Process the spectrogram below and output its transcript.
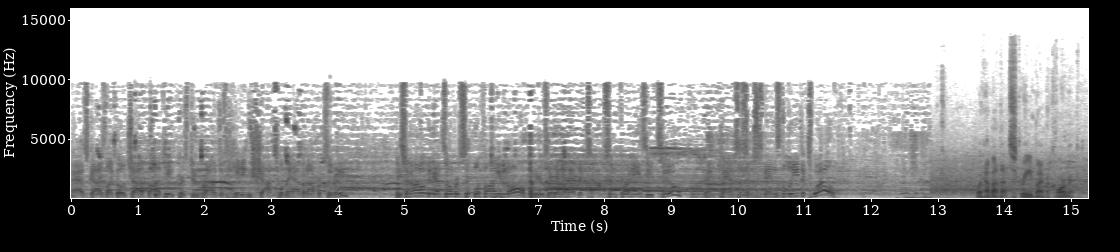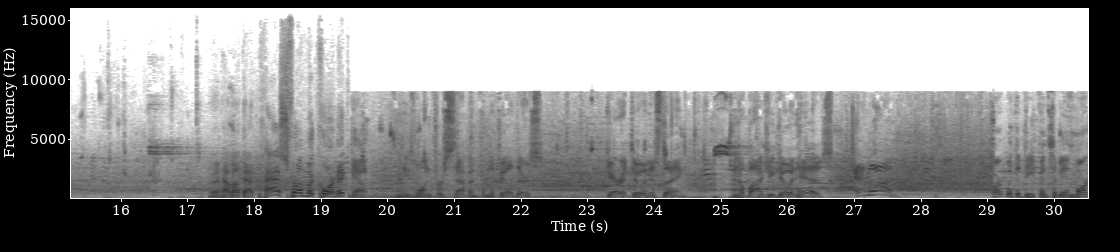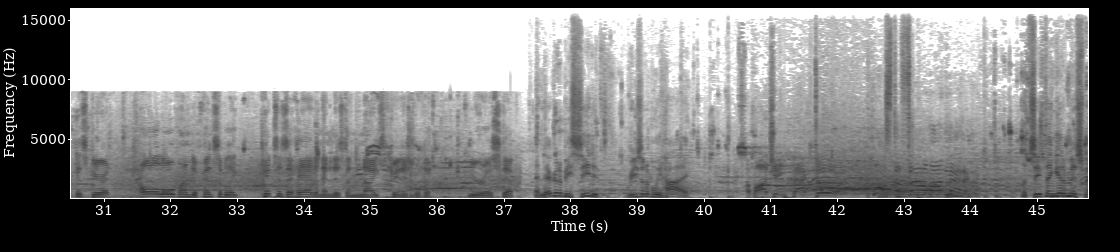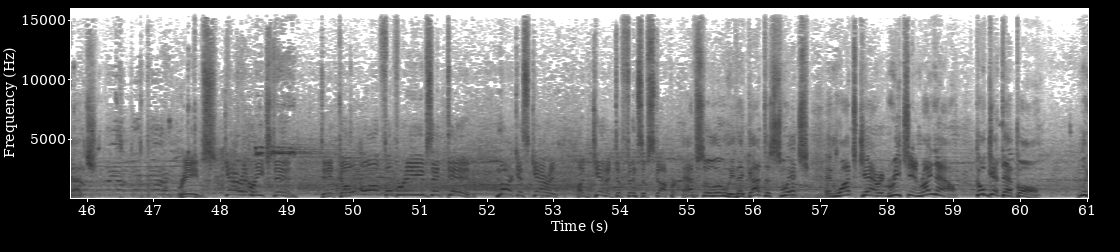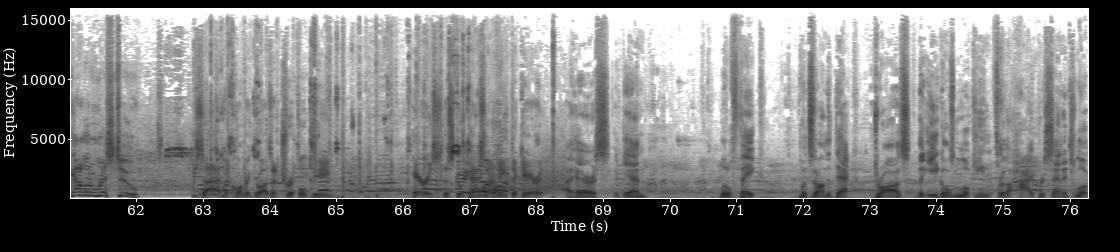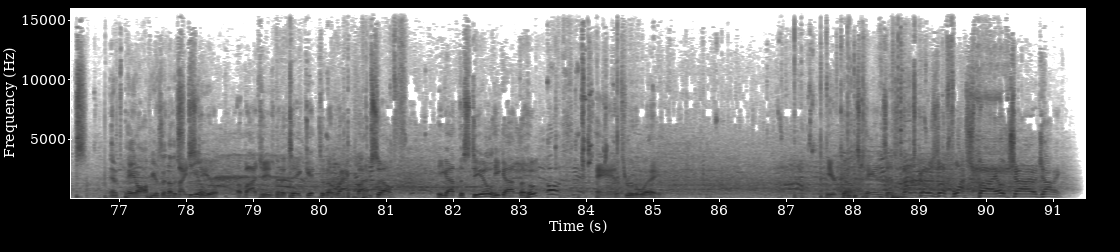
As guys like Ochai Agbaji and Christian Braun just hitting shots when they have an opportunity. He said, I don't think that's oversimplifying it at all. Here's a hit ahead to Thompson for an easy two. Then Kansas extends the lead to 12. Boy, how about that screen by McCormack? And then how about that pass from McCormack? Out. And he's one for seven from the field. There's Garrett doing his thing. And Agbaji doing his. And one. Start with the defensive end. Marcus Garrett all over him defensively. Pitches ahead, and then just a nice finish with the Euro step. And they're going to be seated reasonably high. Agbaji, back door. Plus the foul on Maddox. Let's see if they can get a mismatch. Reeves. Garrett reached in. Did it go off of Reeves? It did. Marcus Garrett, again a defensive stopper. Absolutely. They got the switch, and watch Garrett reach in right now. Go get that ball. We got a little wrist, too. Side, McCormack draws a triple team. Harris, the scoop pass underneath to Garrett. Harris, again, little fake, puts it on the deck, draws the Eagles, looking for the high percentage looks, and it's paid off. Here's another nice steal. steal. Agbaji's going to take it to the rack by himself. He got the steal, he got the hoop, and threw it away. Here comes Kansas. There goes the flush by Ochai Agbaji.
